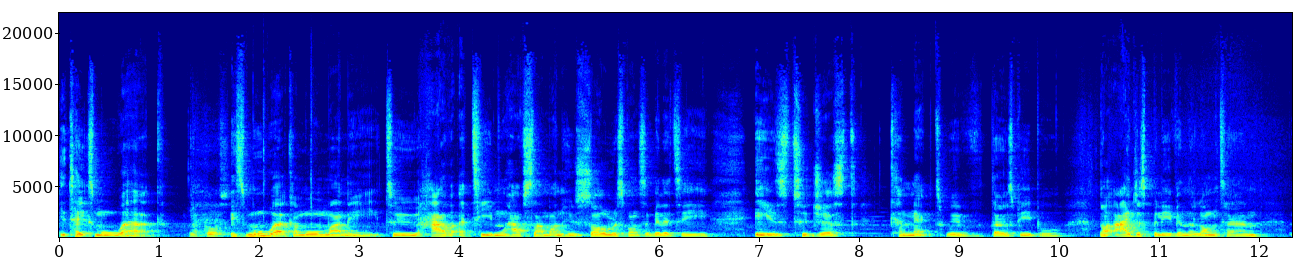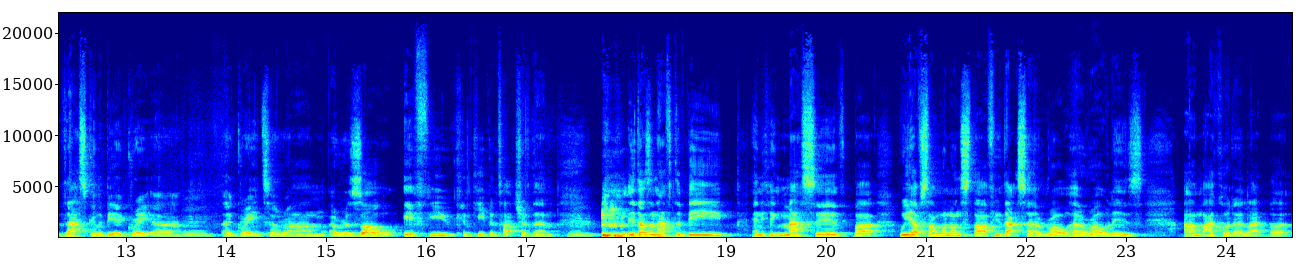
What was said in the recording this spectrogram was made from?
it takes more work. Of course. It's more work and more money to have a team or have someone whose sole responsibility is to just connect with those people. But I just believe in the long term, that's going to be a greater, mm. a greater um, a result if you can keep in touch with them. Mm. it doesn't have to be anything massive, but we have someone on staff who that's her role. Her role is, um, I call her like the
